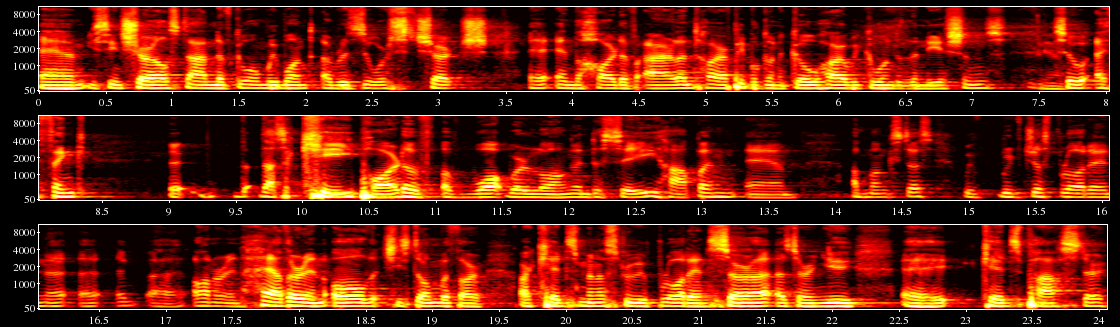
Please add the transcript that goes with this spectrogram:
Um, you've seen Cheryl stand up going, we want a resource church in the heart of Ireland. How are people going to go? How are we going to the nations? Yeah. So I think uh, th- that's a key part of, of what we're longing to see happen um, amongst us. We've, we've just brought in a, a, a, honouring Heather and all that she's done with our, our kids ministry. We've brought in Sarah as our new uh, kids pastor.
